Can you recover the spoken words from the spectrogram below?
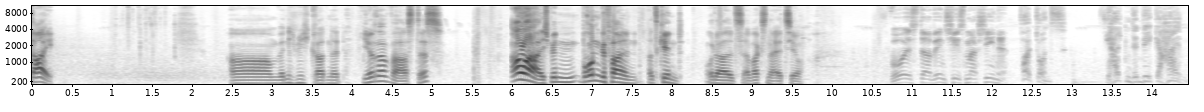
Die. Ähm, wenn ich mich gerade nicht irre, war es das. Aua, ich bin in den Brunnen gefallen. Als Kind. Oder als erwachsener Ezio. Wo ist Da Vincis Maschine? Folgt uns. Sie halten den Weg geheim,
